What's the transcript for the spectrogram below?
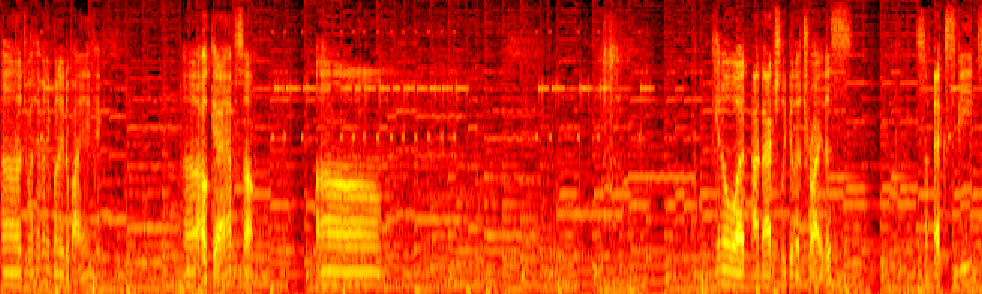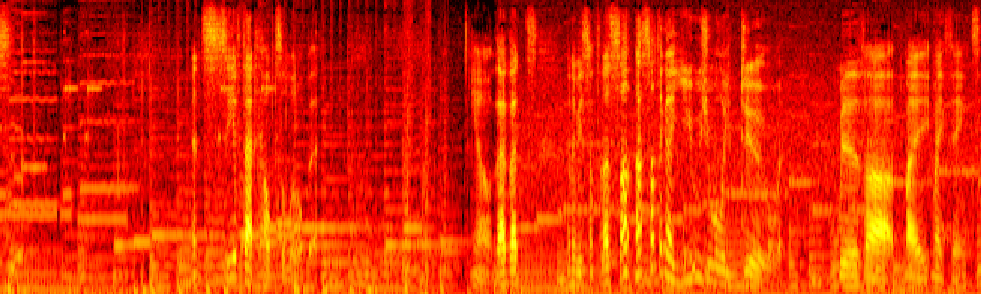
Uh, do I have any money to buy anything? Uh, okay, I have some. Um. You know what? I'm actually gonna try this. Some X speeds. And see if that helps a little bit. You know, that that's gonna be something that's not, not something I usually do with uh, my my things.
